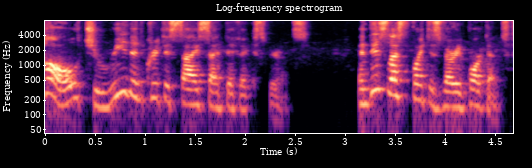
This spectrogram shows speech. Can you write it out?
how to read and criticize scientific experiments. And this last point is very important.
